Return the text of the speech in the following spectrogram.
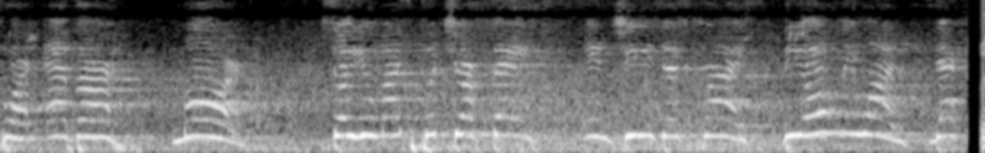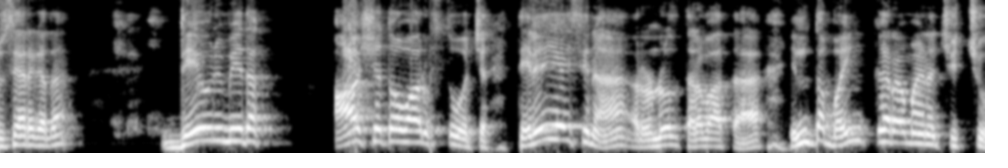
forevermore. So you must put your faith in Jesus Christ, the only one that చూశారు కదా దేవుని మీద ఆశతో వారు వస్తూ వచ్చారు తెలియజేసిన రెండు రోజుల తర్వాత ఇంత భయంకరమైన చిచ్చు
